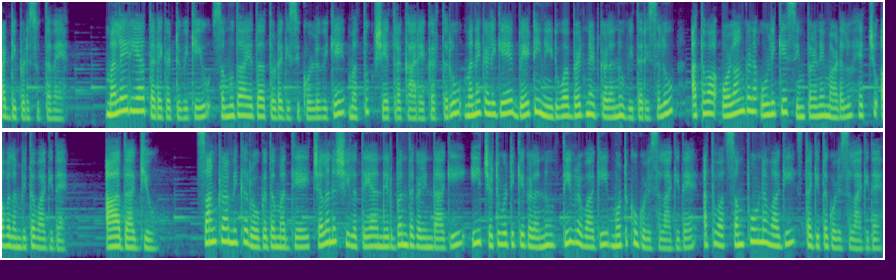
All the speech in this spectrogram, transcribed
ಅಡ್ಡಿಪಡಿಸುತ್ತವೆ. ಮಲೇರಿಯಾ ತಡೆಗಟ್ಟುವಿಕೆಯು ಸಮುದಾಯದ ತೊಡಗಿಸಿಕೊಳ್ಳುವಿಕೆ ಮತ್ತು ಕ್ಷೇತ್ರ ಕಾರ್ಯಕರ್ತರು ಮನೆಗಳಿಗೆ ಭೇಟಿ ನೀಡುವ ಬೆಡ್ನೆಟ್ಗಳನ್ನು ವಿತರಿಸಲು ಅಥವಾ ಒಳಾಂಗಣ ಉಳಿಕೆ ಸಿಂಪರಣೆ ಮಾಡಲು ಹೆಚ್ಚು ಅವಲಂಬಿತವಾಗಿದೆ. ಆದಾಗ್ಯೂ ಸಾಂಕ್ರಾಮಿಕ ರೋಗದ ಮಧ್ಯೆ ಚಲನಶೀಲತೆಯ ನಿರ್ಬಂಧಗಳಿಂದಾಗಿ ಈ ಚಟುವಟಿಕೆಗಳನ್ನು ತೀವ್ರವಾಗಿ ಮೊಟಕುಗೊಳಿಸಲಾಗಿದೆ ಅಥವಾ ಸಂಪೂರ್ಣವಾಗಿ ಸ್ಥಗಿತಗೊಳಿಸಲಾಗಿದೆ.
